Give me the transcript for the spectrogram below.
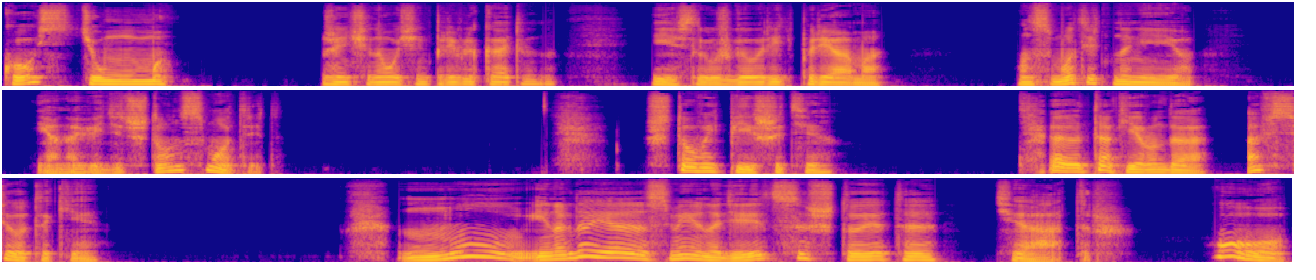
«костюм». Женщина очень привлекательна. И если уж говорить прямо, он смотрит на нее, и она видит, что он смотрит. «Что вы пишете?» э, «Так, ерунда. А все-таки...» Ну, иногда я смею надеяться, что это театр. О,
